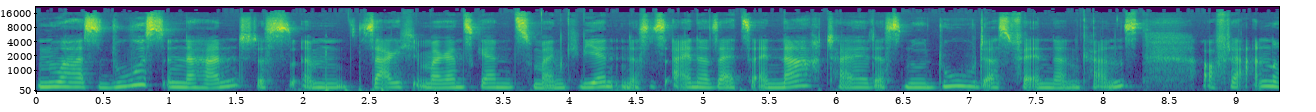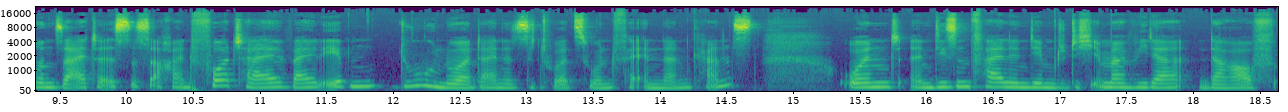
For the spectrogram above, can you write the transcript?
Nur hast du es in der Hand. Das ähm, sage ich immer ganz gerne zu meinen Klienten. Das ist einerseits ein Nachteil, dass nur du das verändern kannst. Auf der anderen Seite ist es auch ein Vorteil, weil eben du nur deine Situation verändern kannst. Und in diesem Fall, indem du dich immer wieder darauf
